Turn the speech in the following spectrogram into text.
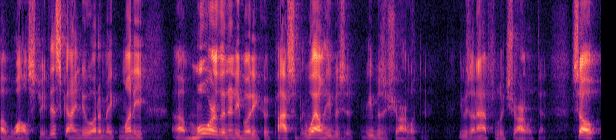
of Wall Street. This guy knew how to make money uh, more than anybody could possibly. Well, he was, a, he was a charlatan. He was an absolute charlatan. So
